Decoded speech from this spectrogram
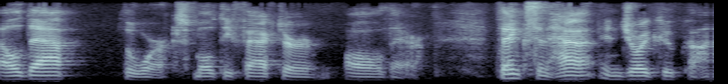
LDAP, the works, multi-factor, all there. Thanks and ha- enjoy KubeCon.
